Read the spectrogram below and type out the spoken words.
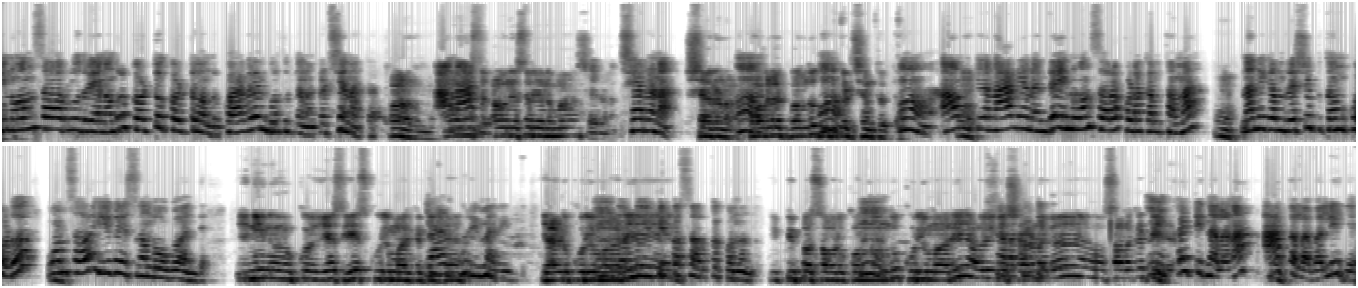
ಇನ್ ಒಂದ್ ಸಾವಿರ ಉದ್ರಿ ಏನಂದ್ರು ಕಟ್ಟು ಕಟ್ಟು ಅಂದ್ರು. ಕಾಗದ ಬರ್ತದ ನಾನು ಕಟ್ಸೇನಕ್ಕ ಅವನ ಹೆಸರು ಏನಮ್ಮ? ಶರಣ. ಶರಣ. ಶರಣ. ಹೋಗ್ಲಕ್ ಬಂದು ದುಡ್ಡು ಕಟ್ಸಂತದ್ದ ಹ್ಮ್. ಅವ್ನಿಗೆ ನಾನೇನಂದೆ ಇನ್ ಒಂದ್ ಸಾವಿರ ಕೊಡಕಲ್ತಮ್ಮ. ನನಗೆ ಅಂದ್ರೆ ಶಿಫ್ಟ್ ತಂದು ಕೊಡು ಒಂದ್ ಸಾವಿರ ಈಗ ಇಸ್ಕೊಂಡ್ ಹೋಗು ಅಂದೆ. ನೀನು ಎಸ್ ಎಸ್ ಕುರಿ ಮಾರ್ಕೆಟ್ ಕುರಿ ಮರಿದ್ದು ಎರಡು ಕುರಿ ಮಾರಿ ಇಪ್ಪತ್ ಸಾವಿರ ರೂಪಾಯಿ ಒಂದೊಂದು ಇಪ್ಪಿಪ್ಪತ್ ಸಾವಿರಕ್ಕೆ ಒಂದೊಂದು ಕುರಿ ಮಾರಿ ಅವರಿಗೆ ಶರಣಗ ಸಾಲ ಕಟ್ಟಿದೆ ಕಟ್ಟಿದ್ನಲ್ಲಣ್ಣ? ಆತಲ್ಲ ಅದು ಅಲ್ಲಿಗೆ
